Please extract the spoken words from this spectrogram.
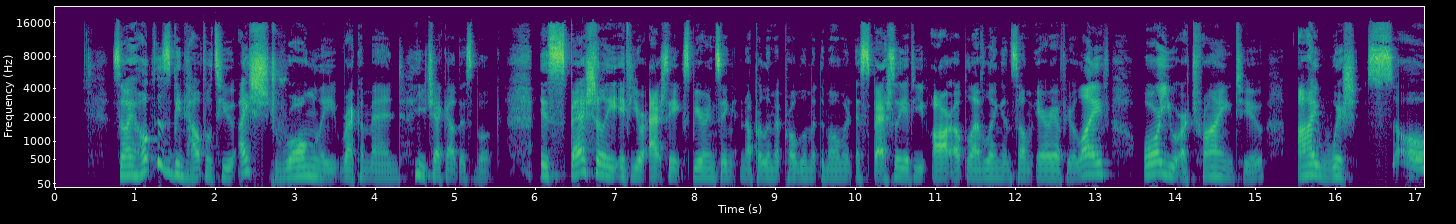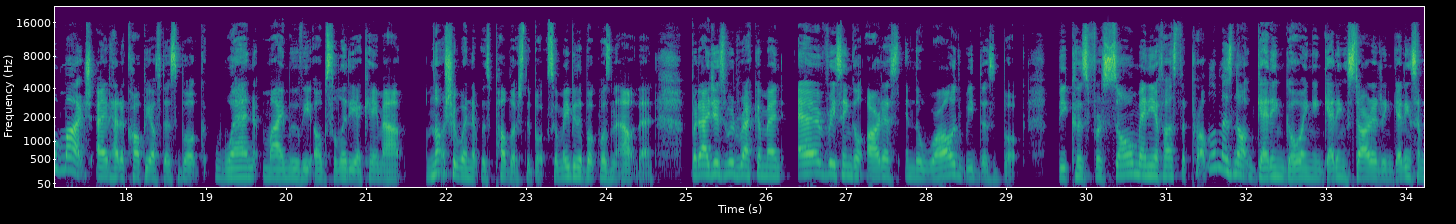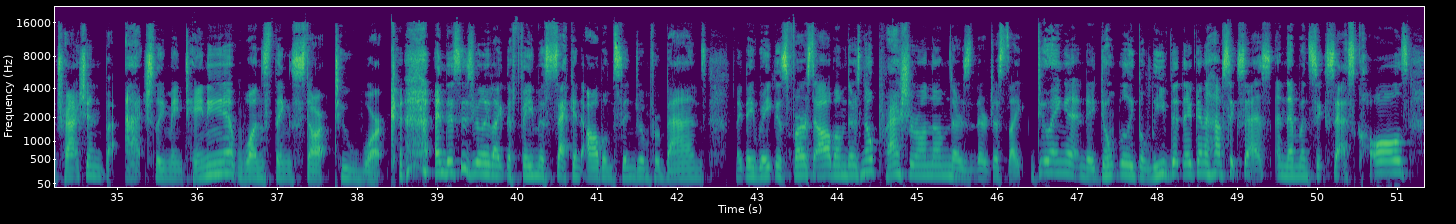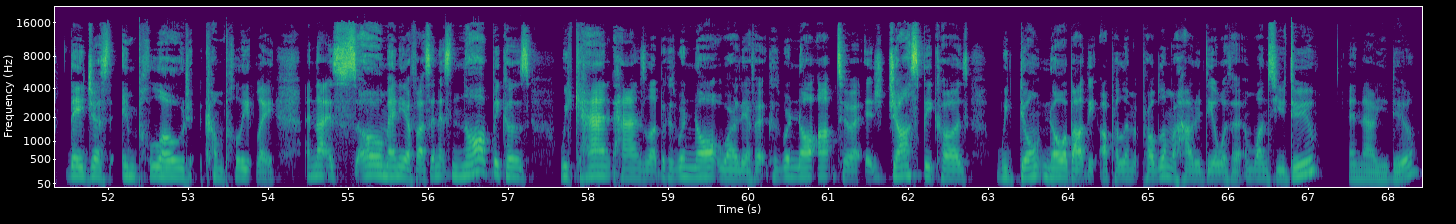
So I hope this has been helpful to you. I strongly recommend you check out this book, especially if you're actually experiencing an upper limit problem at the moment, especially if you are up leveling in some area of your life or you are trying to. I wish so much I had had a copy of this book when my movie Obselidia came out. I'm not sure when it was published, the book, so maybe the book wasn't out then. But I just would recommend every single artist in the world read this book because for so many of us, the problem is not getting going and getting started and getting some traction, but actually maintaining it once things start to work. and this is really like the famous second album syndrome for bands. Like they rate this first album, there's no pressure on them. There's, they're just like doing it and they don't really believe that they're going to have success. And then when success calls, they just implode completely. And that is so many of us. And it's not because we can't handle it because we're not worthy of it, because we're not up to it. It's just because we don't know about the upper limit problem or how to deal with it. And once you do, and now you do,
